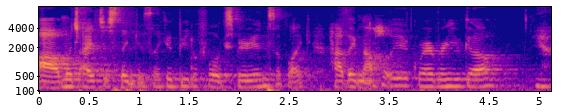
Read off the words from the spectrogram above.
um, which I just think is like a beautiful experience of like having Mount Holyoke wherever you go. Yeah.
